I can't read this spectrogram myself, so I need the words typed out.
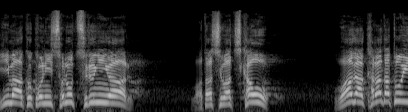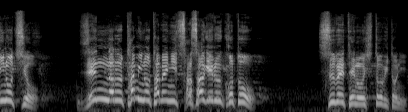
今ここにその剣がある。私は誓おう。我が体と命を善なる民のために捧げることを。全ての人々に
